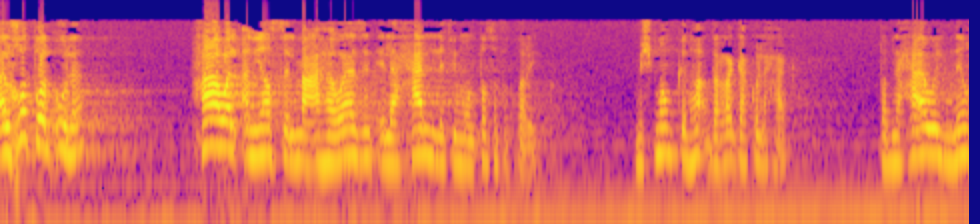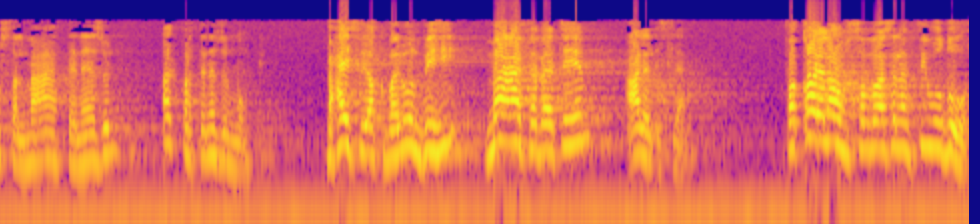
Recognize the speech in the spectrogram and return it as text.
الخطوة الأولى حاول أن يصل مع هوازن إلى حل في منتصف الطريق. مش ممكن هقدر أرجع كل حاجة. طب نحاول نوصل معها تنازل أكبر تنازل ممكن بحيث يقبلون به مع ثباتهم على الإسلام. فقال لهم صلى الله عليه وسلم في وضوح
